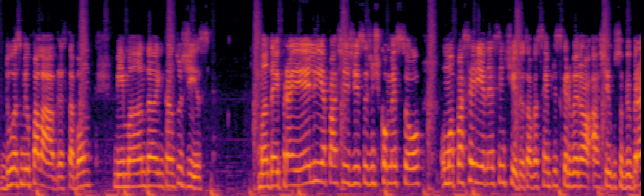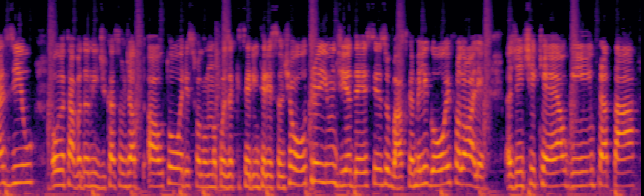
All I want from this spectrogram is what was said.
duas mil palavras, tá bom? Me manda em tantos dias. Mandei para ele e a partir disso a gente começou uma parceria nesse sentido. Eu estava sempre escrevendo artigos sobre o Brasil, ou eu estava dando indicação de autores, falando uma coisa que seria interessante ou outra, e um dia desses o Bhaskar me ligou e falou: olha, a gente quer alguém para estar. Tá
